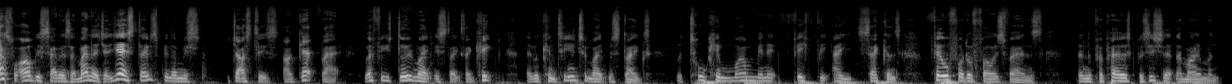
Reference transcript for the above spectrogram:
That's what I'll be saying as a manager. Yes, there's been a misjustice. I get that. Referees do make mistakes. They keep, they will continue to make mistakes. But talking one minute fifty-eight seconds, feel for the Forest fans. They're in a precarious position at the moment.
